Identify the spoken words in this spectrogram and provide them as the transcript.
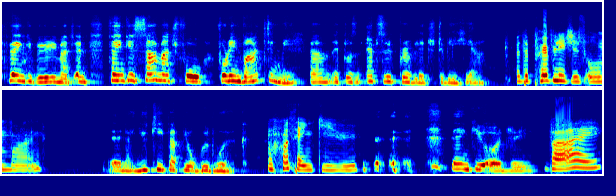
Thank you very much. And thank you so much for, for inviting me. Um, it was an absolute privilege to be here. The privilege is all mine. you know, you keep up your good work. Oh, thank you. Thank you, Audrey. Bye.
